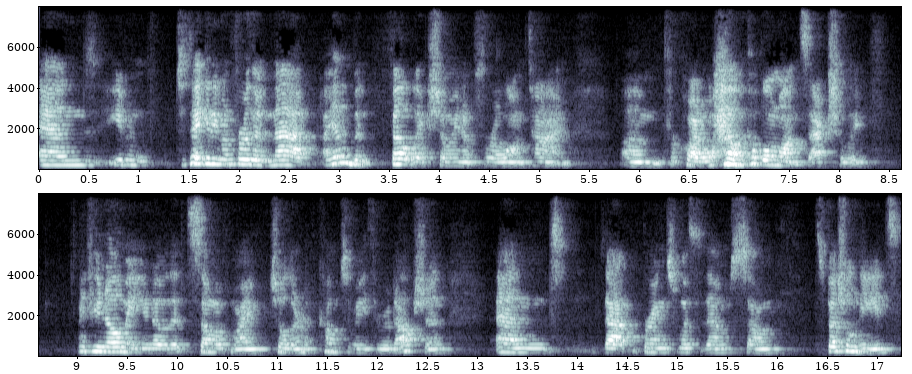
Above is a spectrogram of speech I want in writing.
And even to take it even further than that, I haven't been felt like showing up for a long time um, for quite a while, a couple of months actually. If you know me, you know that some of my children have come to me through adoption, and that brings with them some special needs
